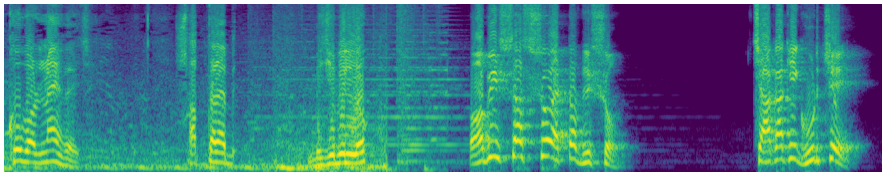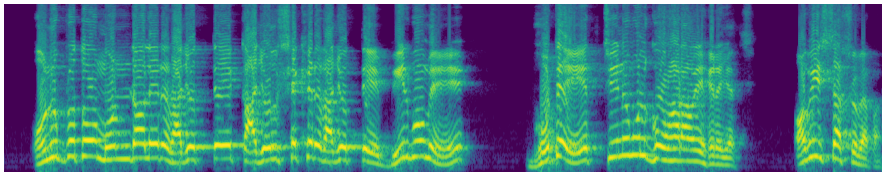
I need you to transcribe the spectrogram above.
খুব অন্যায় হয়েছে। সব তারা বিজেপির লোক। অবিশ্বাস্য একটা দৃশ্য। চাকা কি ঘুরছে। অনুব্রত মণ্ডলের রাজত্বে, কাজল শেখের রাজত্বে, বীরভূমে ভোটে তৃণমূল গোহারা হয়ে হেরে যাচ্ছে। অবিশ্বাস্য ব্যাপার।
